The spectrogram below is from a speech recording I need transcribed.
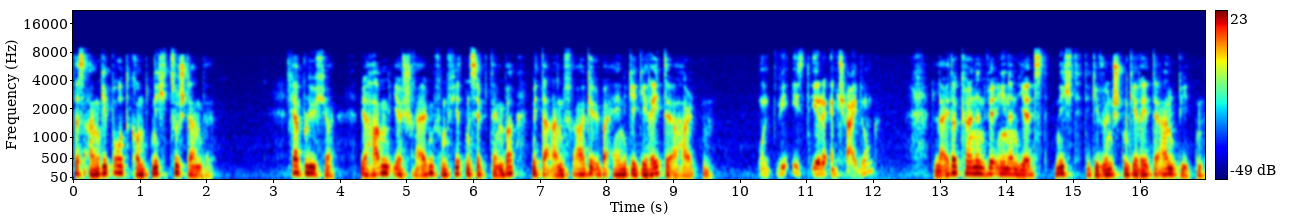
Das Angebot kommt nicht zustande. Herr Blücher, wir haben Ihr Schreiben vom 4. September mit der Anfrage über einige Geräte erhalten. Und wie ist Ihre Entscheidung? Leider können wir Ihnen jetzt nicht die gewünschten Geräte anbieten.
